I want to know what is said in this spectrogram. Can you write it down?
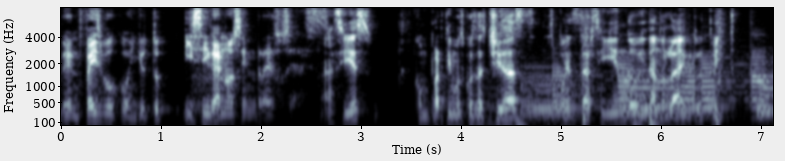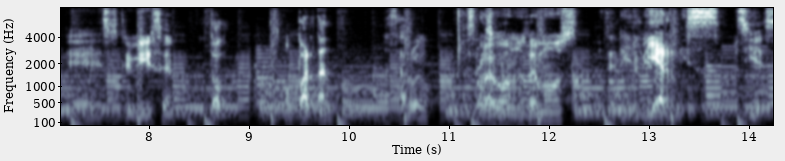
en Facebook o en YouTube. Y síganos en redes sociales. Así es. Compartimos cosas chidas. Nos pueden estar siguiendo y dando like, retweet, eh, suscribirse, todo. Compartan. Hasta luego. Hasta luego. Nos vemos Estén el viernes. Así es.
